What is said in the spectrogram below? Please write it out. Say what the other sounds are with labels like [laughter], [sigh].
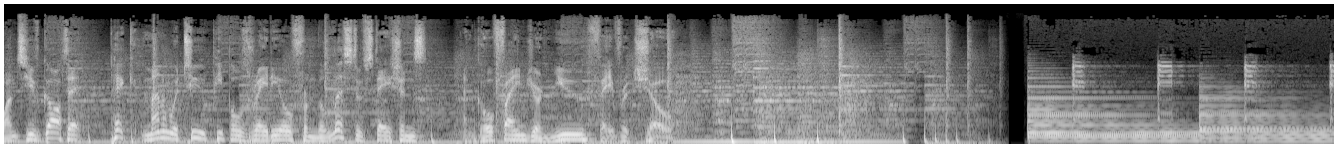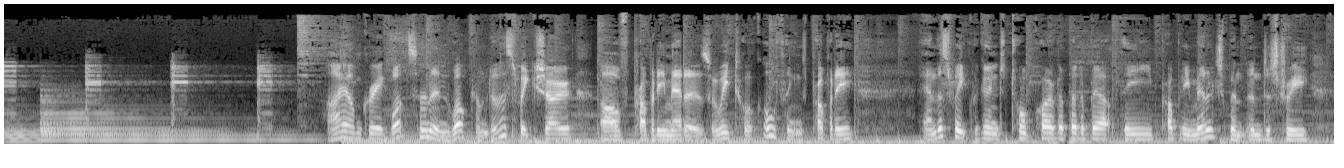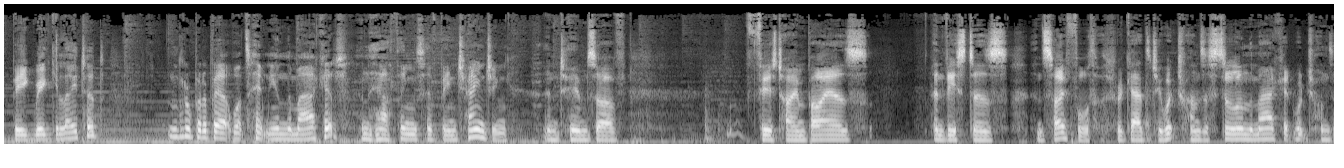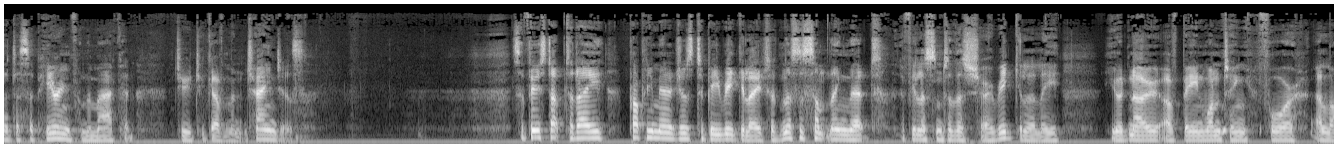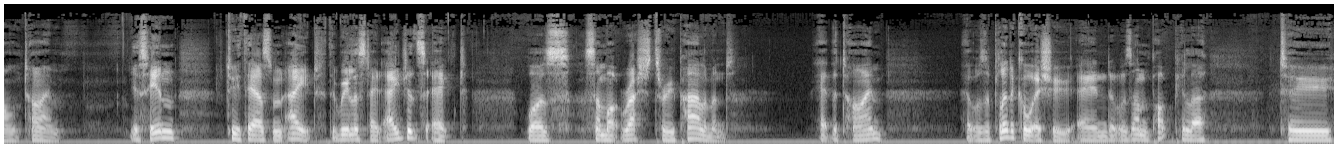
Once you've got it, pick Manawatu People's Radio from the list of stations and go find your new favourite show. Hi, I'm Greg Watson, and welcome to this week's show of Property Matters, where we talk all things property. And this week, we're going to talk quite a bit about the property management industry being regulated, a little bit about what's happening in the market and how things have been changing in terms of first home buyers, investors, and so forth, with regards to which ones are still in the market, which ones are disappearing from the market due to government changes. So, first up today, property managers to be regulated. And this is something that, if you listen to this show regularly, you would know I've been wanting for a long time. You see, in 2008, the Real Estate Agents Act was somewhat rushed through Parliament. At the time, it was a political issue and it was unpopular to,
